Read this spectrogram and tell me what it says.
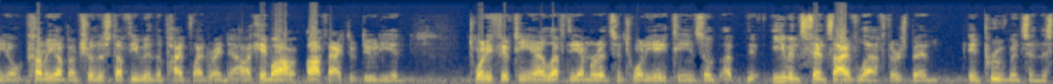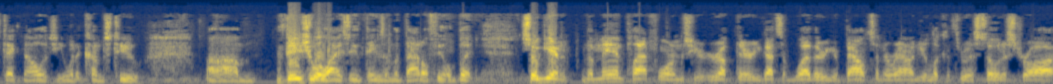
you know, coming up. I'm sure there's stuff even in the pipeline right now. I came off, off active duty in 2015. I left the Emirates in 2018. So uh, even since I've left, there's been improvements in this technology when it comes to um, visualizing things on the battlefield. But so again, the man platforms, you're, you're up there, you got some weather, you're bouncing around, you're looking through a soda straw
